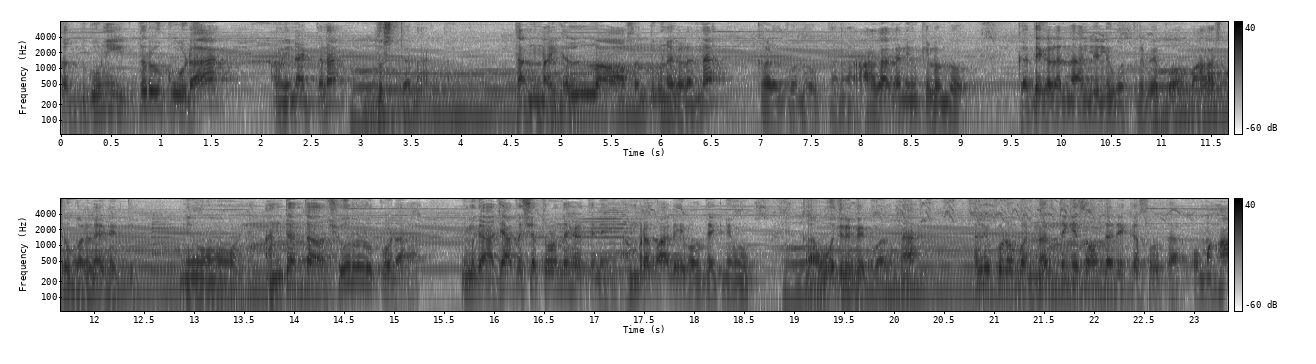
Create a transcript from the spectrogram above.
ಸದ್ಗುಣಿ ಇದ್ದರೂ ಕೂಡ ಅವೇನಾಗ್ತಾನ ದುಷ್ಟನಾಗ್ತಾನೆ. ತನ್ನ ಎಲ್ಲ ಸದ್ಗುಣಗಳನ್ನ ಕಳ್ಕೊಂಡು ಹೋಗ್ತಾನೆ. ಆಗಾಗ ನೀವು ಕೆಲವೊಂದು ಕತೆಗಳನ್ನು ಅಲ್ಲಿ ಓದ್ತಿರ್ಬೇಕು. ಬಹಳಷ್ಟು ಒಳ್ಳೆಯ ವ್ಯಕ್ತಿ. ನೀವು ಅಂತೆಂಥ ಶೂರರು ಕೂಡ ನಿಮಗೆ ಅಜಾತ ಶತ್ರು ಅಂತ ಹೇಳ್ತೀನಿ. ಅಮ್ರಪಾಲಿ ಬಹುತೇಕ ನೀವು ಓದಿರಬೇಕು ಅದನ್ನ. ಅಲ್ಲಿ ಕೂಡ ಒಬ್ಬ ನರ್ತಕಿ ಸೌಂದರ್ಯಕ್ಕೆ ಸೋತ ಒಬ್ಬ ಮಹಾ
